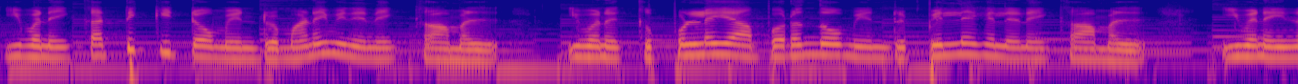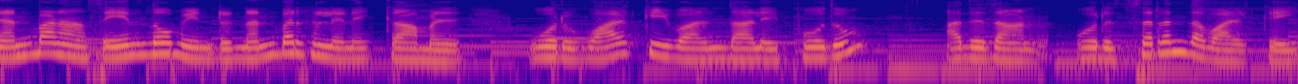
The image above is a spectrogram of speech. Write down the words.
இவனை கட்டிக்கிட்டோம் என்று மனைவி நினைக்காமல் இவனுக்கு பிள்ளையா பிறந்தோம் என்று பிள்ளைகள் நினைக்காமல் இவனை நண்பனா சேர்ந்தோம் என்று நண்பர்கள் நினைக்காமல் ஒரு வாழ்க்கை வாழ்ந்தாலே போதும். அதுதான் ஒரு சிறந்த வாழ்க்கை.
